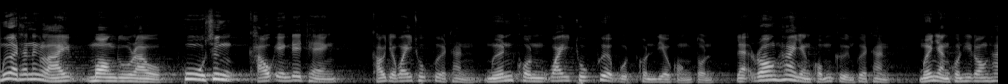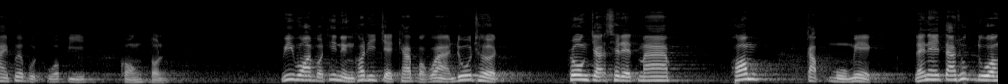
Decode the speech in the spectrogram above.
เมื่อท่านทั้งหลายมองดูเรา ผู้ซึ่งเขาเองได้แทง เขาจะไว้ทุกข์เพื่อท่าน เหมือนคนไว้ทุกข์เพื่อบุตรคนเดียวของตน และร้องไห้อย่างขมขื่นเพื่อท่าน เหมือนอย่างคนที่ร้องไห้เพื่อบุตรหัวปีของตน วิวรณ์บทที่หนึ่งข้อที่7ครับบอกว่าดูเถิดพระองค์จะเสด็จมาพร้อมกับหมู่เมฆและในตาทุกดวง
